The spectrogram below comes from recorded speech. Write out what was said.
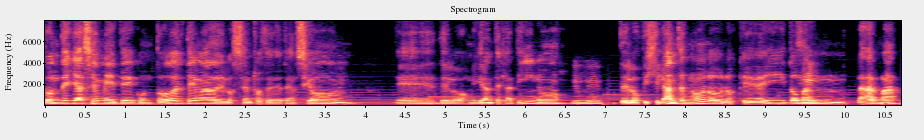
donde ya se mete con todo el tema de los centros de detención, eh, de los migrantes latinos, de los vigilantes, ¿no? Los, que ahí toman las armas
